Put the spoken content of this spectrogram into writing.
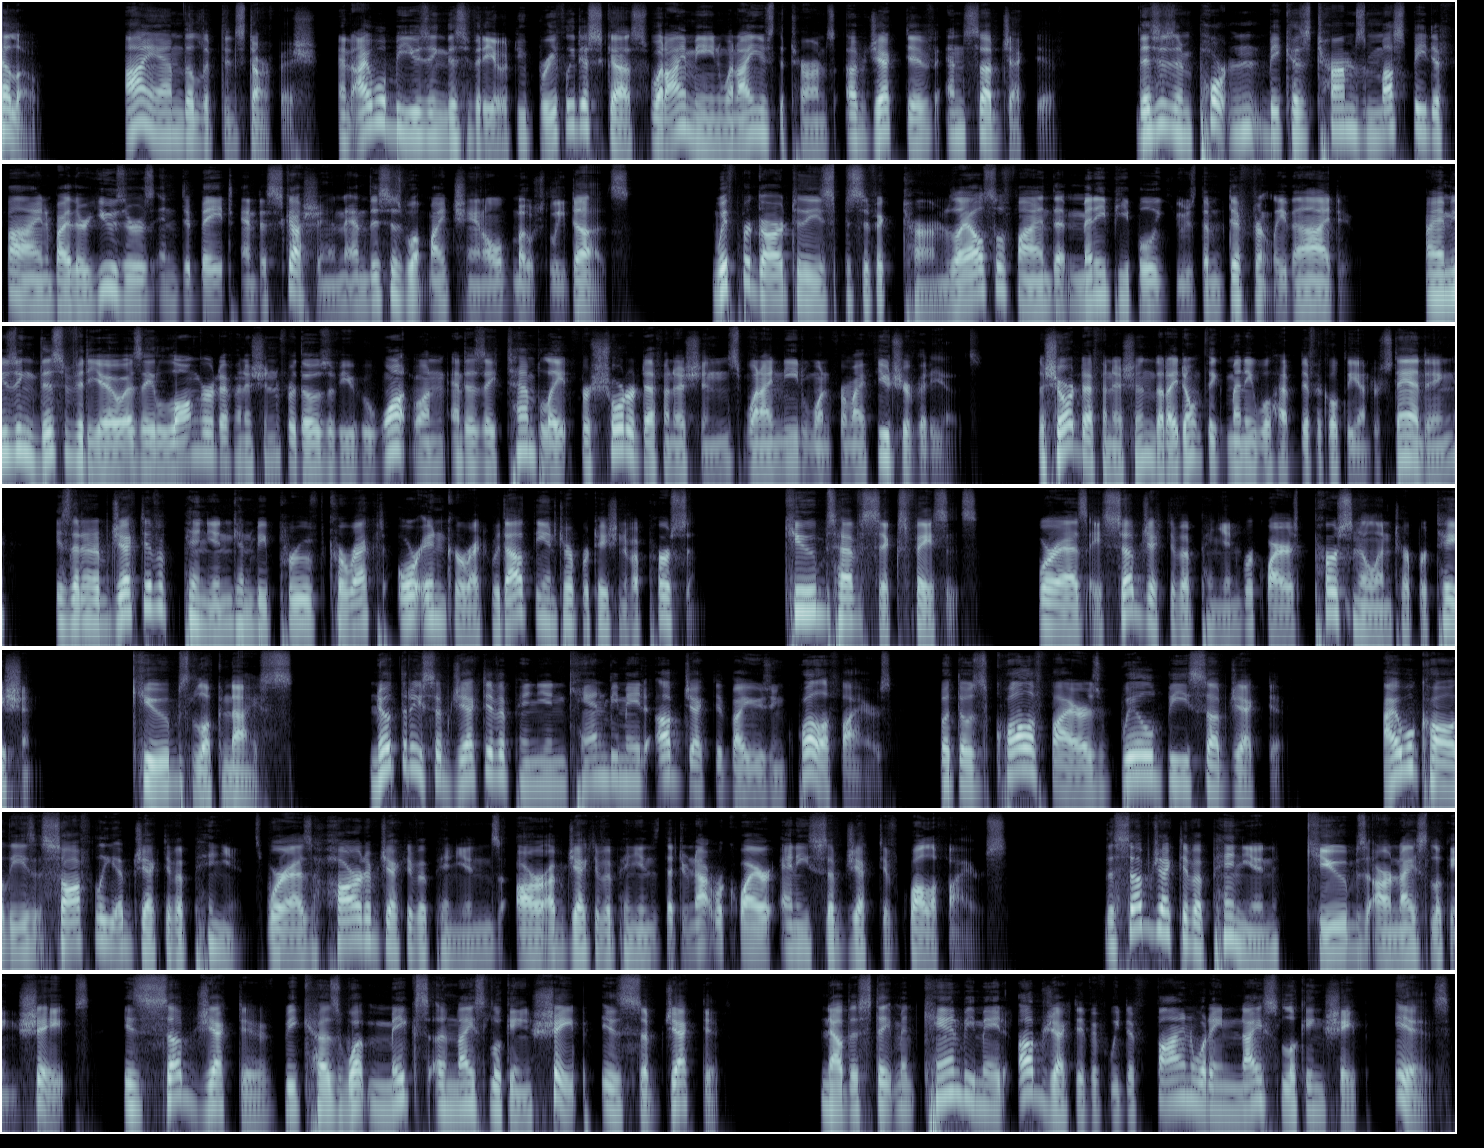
Hello, I am the Lifted Starfish, and I will be using this video to briefly discuss what I mean when I use the terms objective and subjective. This is important because terms must be defined by their users in debate and discussion, and this is what my channel mostly does. With regard to these specific terms, I also find that many people use them differently than I do. I am using this video as a longer definition for those of you who want one, and as a template for shorter definitions when I need one for my future videos. The short definition, that I don't think many will have difficulty understanding, is that an objective opinion can be proved correct or incorrect without the interpretation of a person. Cubes have six faces, whereas a subjective opinion requires personal interpretation. Cubes look nice. Note that a subjective opinion can be made objective by using qualifiers, but those qualifiers will be subjective. I will call these softly objective opinions whereas hard objective opinions are objective opinions that do not require any subjective qualifiers. The subjective opinion, cubes are nice looking shapes, is subjective because what makes a nice looking shape is subjective. Now, this statement can be made objective if we define what a nice looking shape is.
